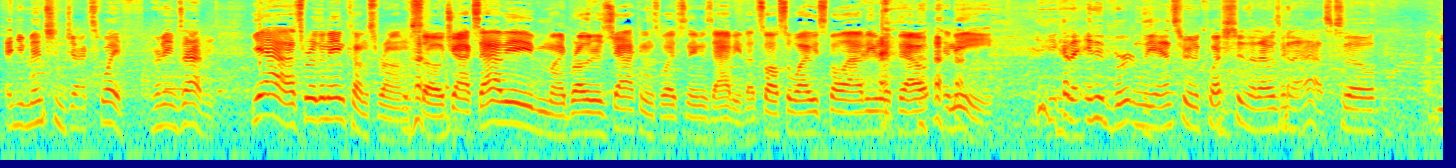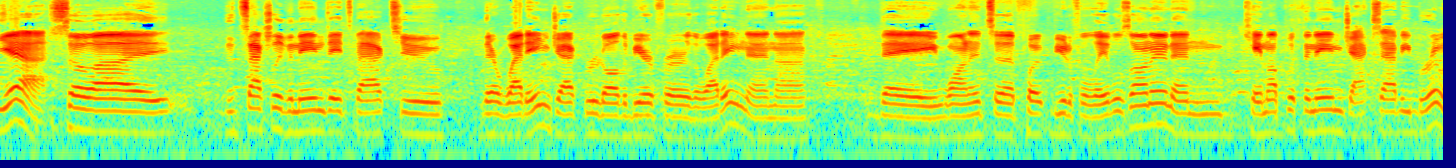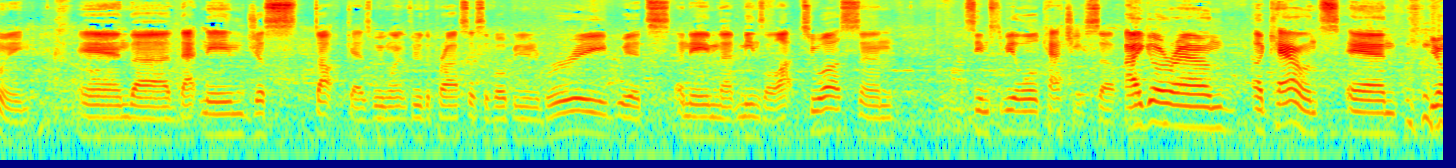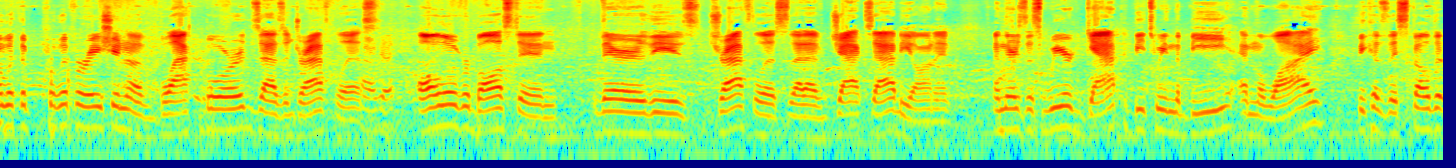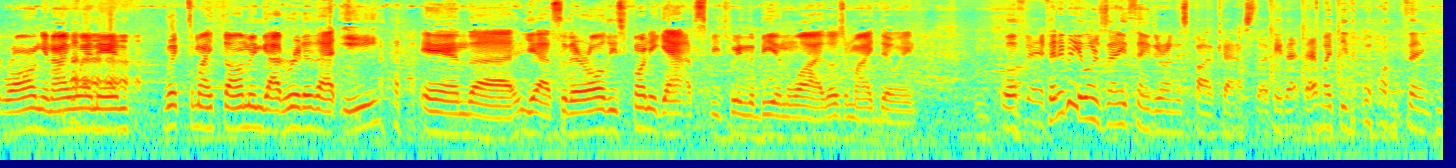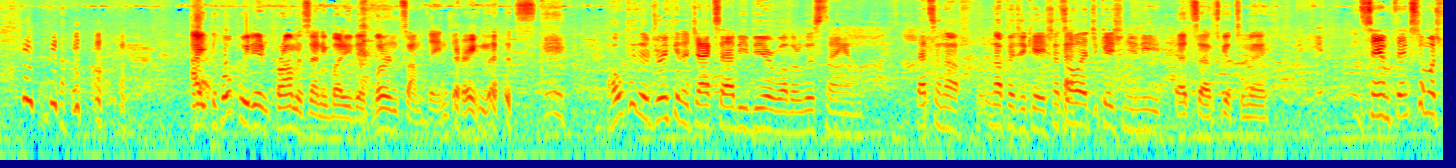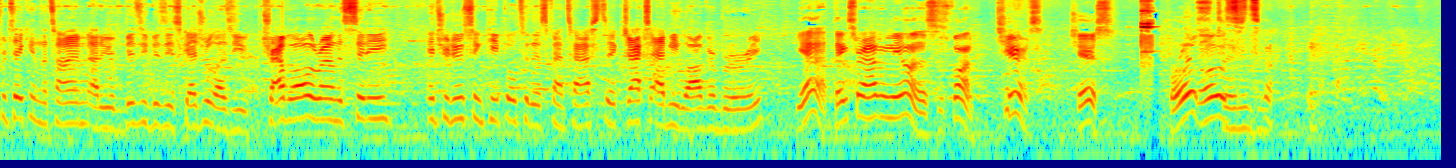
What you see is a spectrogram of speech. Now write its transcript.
and you mentioned Jack's wife. Her name's Abby. Yeah, that's where the name comes from. So Jack's Abby, my brother is Jack, and his wife's name is Abby. That's also why we spell Abby without an E. You, you kind of inadvertently answered a question that I was going to ask. So Yeah, so uh, it's actually the name dates back to their wedding. Jack brewed all the beer for the wedding, and uh, they wanted to put beautiful labels on it and came up with the name Jack's Abby Brewing. And uh, that name just stuck as we went through the process of opening a brewery. It's a name that means a lot to us and seems to be a little catchy. So I go around accounts, and you know, with the proliferation of blackboards as a draft list Okay. all over Boston, there are these draft lists that have Jack's Abby on it, and there's this weird gap between the B and the Y because they spelled it wrong, and I went in. Licked my thumb and got rid of that E, and uh, yeah, so there are all these funny gaps between the B and the Y. Those are my doing. Well, if, if anybody learns anything during this podcast, I think that that might be the one thing. I hope we didn't promise anybody they'd learn something during this. Hopefully, they're drinking a Jack's Abby beer while they're listening, and that's enough. Enough education. That's all education you need. That sounds good to me. Sam, thanks so much for taking the time out of your busy, busy schedule as you travel all around the city, introducing people to this fantastic Jack's Abby Lager Brewery. Yeah, thanks for having me on. This is fun. Cheers. Cheers. Prost. Prost.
